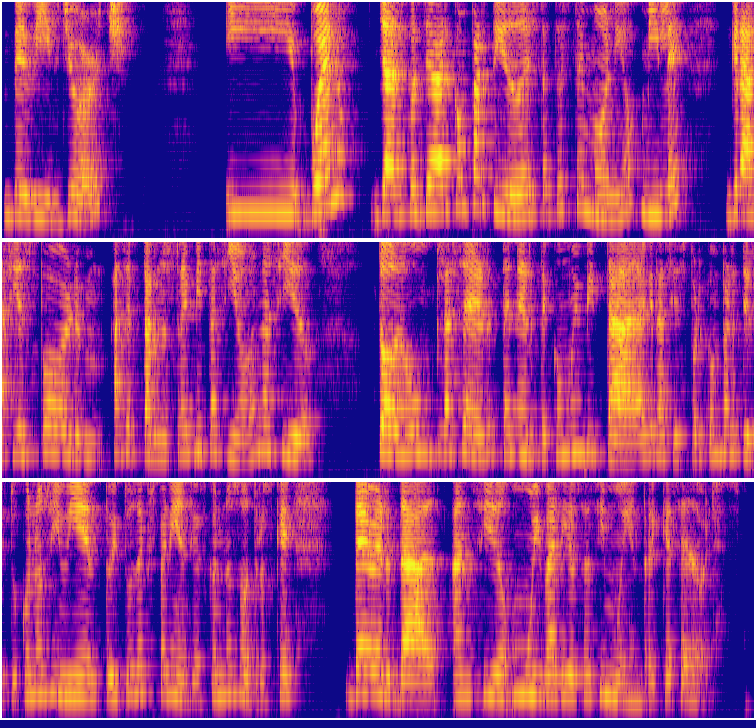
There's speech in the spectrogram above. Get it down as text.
de Bill George y bueno, ya después de haber compartido este testimonio, Mile, gracias por mm, aceptar nuestra invitación. Ha sido todo un placer tenerte como invitada. Gracias por compartir tu conocimiento y tus experiencias con nosotros que de verdad han sido muy valiosas y muy enriquecedoras.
